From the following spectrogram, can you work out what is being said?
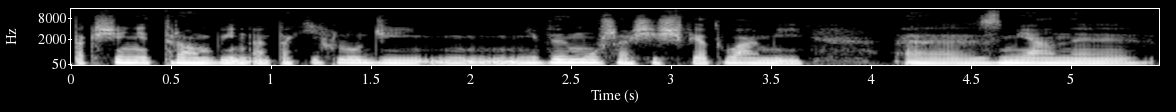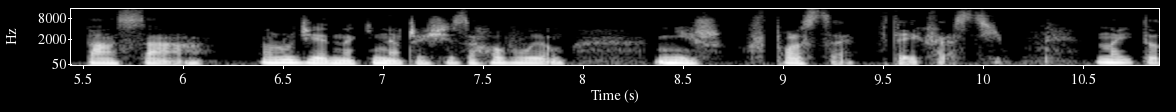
tak się nie trąbi na takich ludzi, nie wymusza się światłami e, zmiany pasa. No, ludzie jednak inaczej się zachowują niż w Polsce w tej kwestii. No i to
